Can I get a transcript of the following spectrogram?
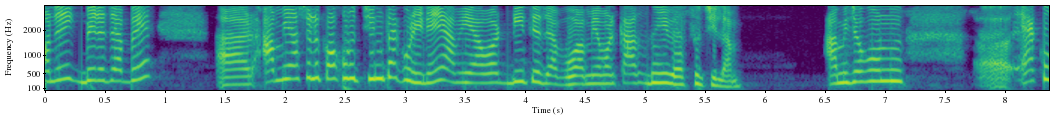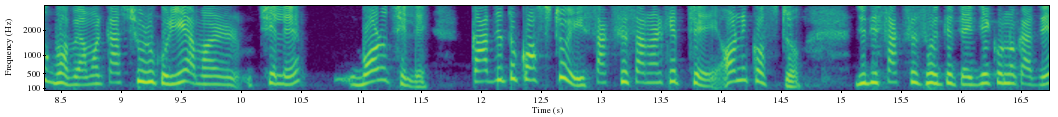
অনেক বেড়ে যাবে। আর আমি আসলে কখনো চিন্তা করি নাই, আমি অ্যাওয়ার্ড নিতে যাব, আমি আমার কাজ নিয়ে ব্যস্ত ছিলাম। আমি যখন এককভাবে আমার কাজ শুরু করি, আমার ছেলে, বড় ছেলে। কাজে তো কষ্টই সাকসেস আনার ক্ষেত্রে অনেক কষ্ট। যদি সাকসেস হইতে চাই যে কোনো কাজে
